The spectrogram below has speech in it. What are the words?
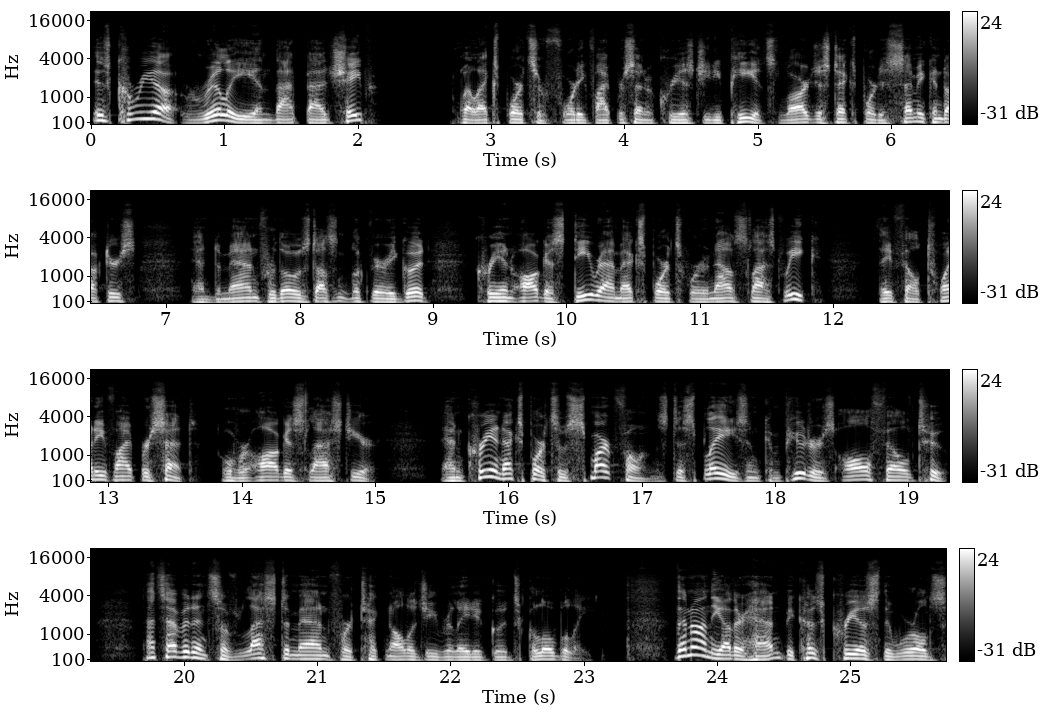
Is Korea really in that bad shape? Well, exports are 45% of Korea's GDP. Its largest export is semiconductors, and demand for those doesn't look very good. Korean August DRAM exports were announced last week. They fell 25% over August last year. And Korean exports of smartphones, displays, and computers all fell too. That's evidence of less demand for technology related goods globally. Then, on the other hand, because Korea is the world's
